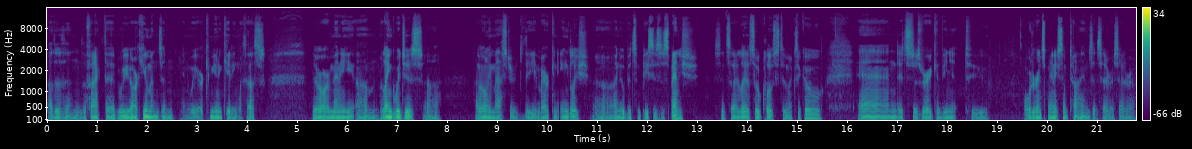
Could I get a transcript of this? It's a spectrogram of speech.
other than the fact that we are humans and, and we are communicating with us. There are many um, languages. Uh, I've only mastered the American English. Uh, I know bits and pieces of Spanish since I live so close to Mexico, and it's just very convenient to order in Spanish sometimes, etc., etc.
